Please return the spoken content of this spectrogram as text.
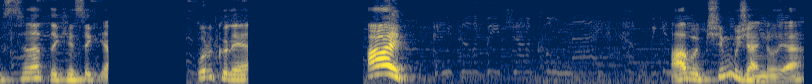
Isınat da kesek ya. Vur kuleye. Ay! Abi kim bu jungle ya?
